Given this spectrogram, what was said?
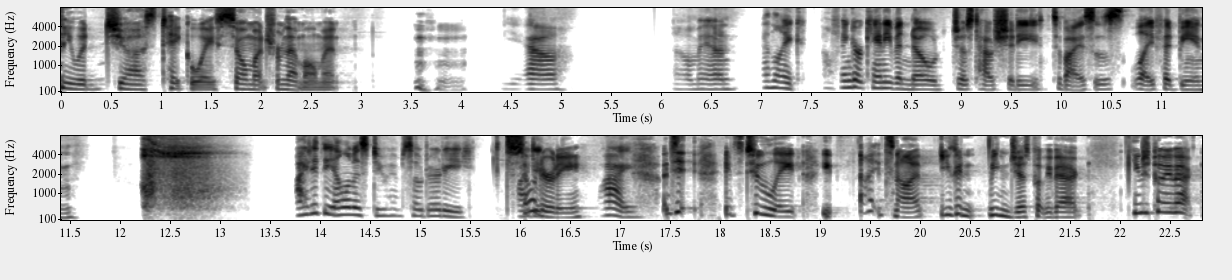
it would just take away so much from that moment. Mhm. Yeah. Oh man. And like Elfangor can't even know just how shitty Tobias's life had been. Why did the Ellimist do him so dirty? So did- dirty. Why? It's, it's too late. You, it's not. You can you can just put me back. You can just put me back.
